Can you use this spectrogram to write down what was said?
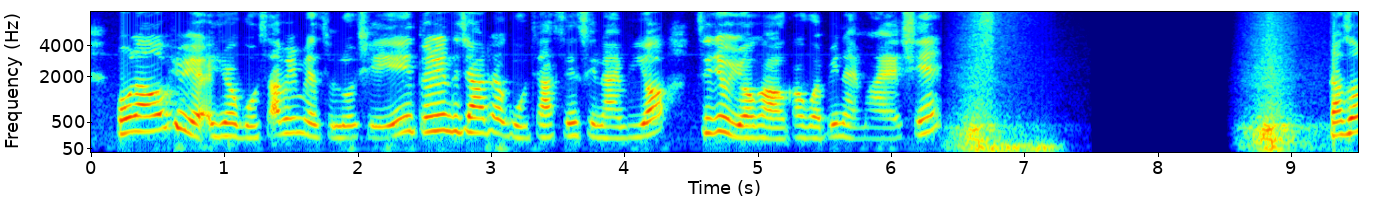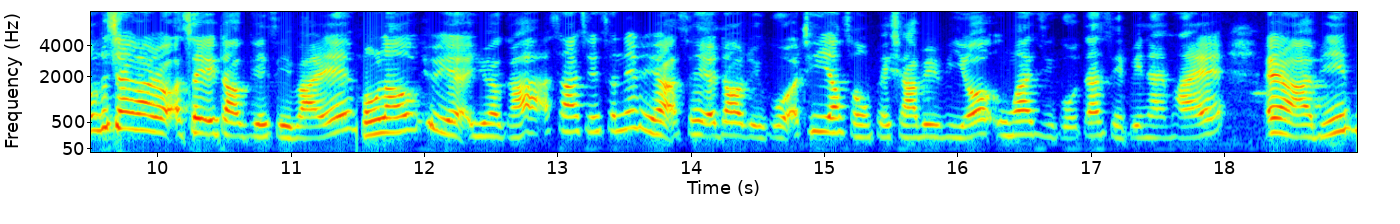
။မူလာဥဖြူရဲ့အရွက်ကိုစားပေးမယ်ဆိုလို့ရှိရင်သွေးရင်းတကြားတက်ကိုကြားဆင်းစေနိုင်ပြီးတော့စီးကျူယောဂကိုကောက်ွယ်ပေးနိုင်ပါတယ်ရှင်။ နောက်ဆုံးတစ်ချက်ကတော့အစိတ်အတောက်ကိစေပါတယ်။မုံလာဥဖြူရဲ့အရွက်ကအစာချင်းစနစ်တွေကအစိတ်အတောက်တွေကိုအထီးရောက်ဆုံးဖယ်ရှားပေးပြီးတော့ဥမကြီးကိုတန့်စင်ပေးနိုင်ပါတယ်။အဲ့ဒါအပြင်ဗ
